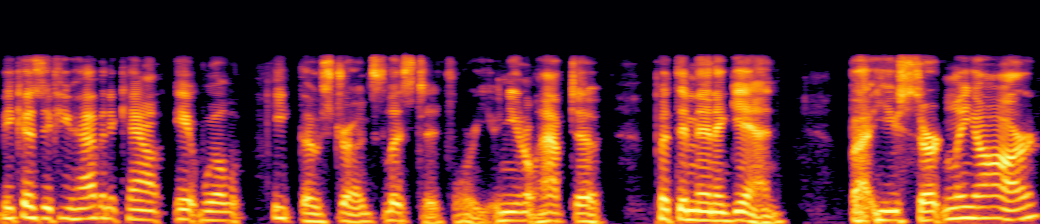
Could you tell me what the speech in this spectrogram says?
Because if you have an account, it will keep those drugs listed for you and you don't have to put them in again. But you certainly are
